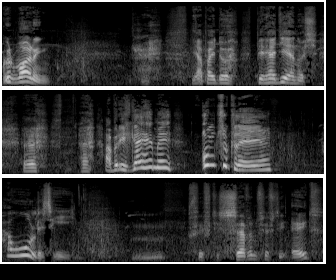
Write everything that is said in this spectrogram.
Good morning. Ja, pойду переоденусь. Äh, äh, Aber ich gehe mich umzukleiden. How old is he? Hmm, 57, 58.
